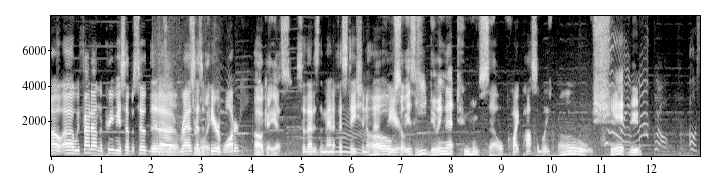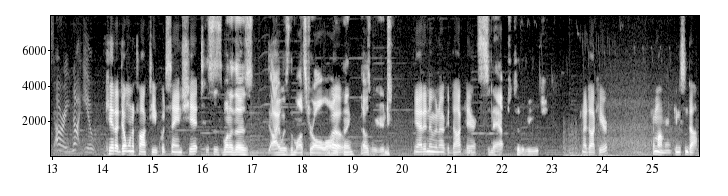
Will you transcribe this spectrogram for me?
Oh, uh, we found out in the previous episode that uh, Raz has the a fear of water, Oh, okay, yes. so that is the manifestation of oh, that fear. so is he doing that to himself? Quite possibly. Oh, shit, dude. Oh, sorry, not you. Kid, I don't want to talk to you. Quit saying shit. This is one of those I was the monster all along Whoa. thing. That was weird. Yeah, I didn't even know I could dock there. Snapped to the beach. Can I dock here? Come on, man. Give me some dock.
